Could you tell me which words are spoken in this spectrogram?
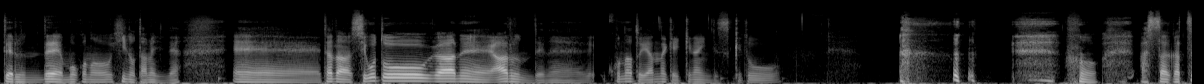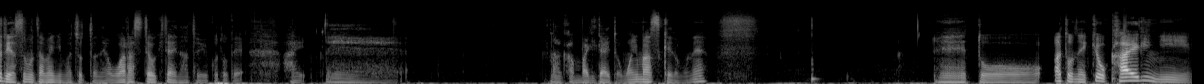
ってるんで、もうこの日のためにね。えー、ただ仕事がね、あるんでね、この後やんなきゃいけないんですけど、もう、明日がっつり休むためにもちょっとね、終わらせておきたいなということで、はい、えー、まあ頑張りたいと思いますけどもね。えっ、ー、と、あとね、今日帰りに、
